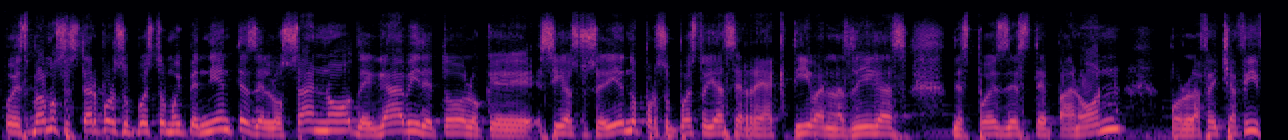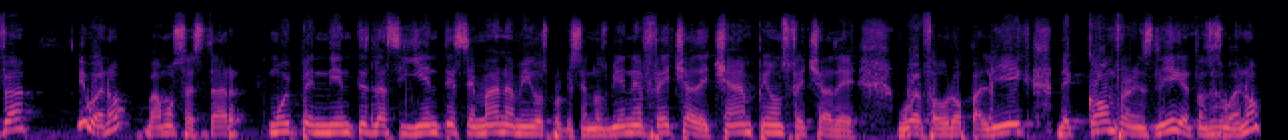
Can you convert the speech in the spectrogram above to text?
pues vamos a estar, por supuesto, muy pendientes de Lozano, de Gaby, de todo lo que siga sucediendo. Por supuesto, ya se reactivan las ligas después de este parón por la fecha FIFA. Y bueno, vamos a estar muy pendientes la siguiente semana, amigos, porque se nos viene fecha de Champions, fecha de UEFA Europa League, de Conference League. Entonces, bueno,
